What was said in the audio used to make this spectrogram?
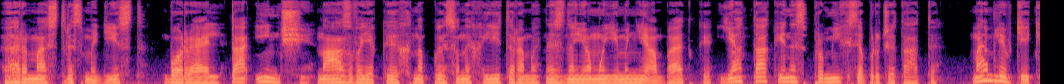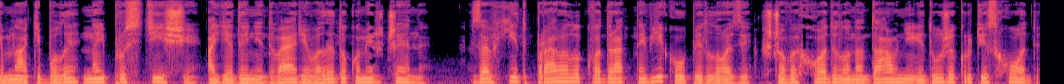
Гермес Трисмедіст, Борель та інші, назви яких написаних літерами незнайомої мені абетки, я так і не спромігся прочитати. Меблі в тій кімнаті були найпростіші, а єдині двері вели до комірчини. За вхід правило квадратне віко у підлозі, що виходило на давні і дуже круті сходи.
